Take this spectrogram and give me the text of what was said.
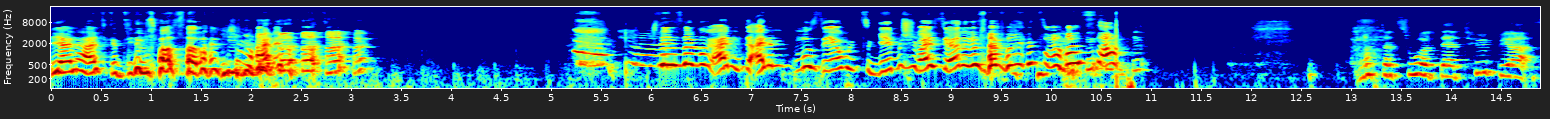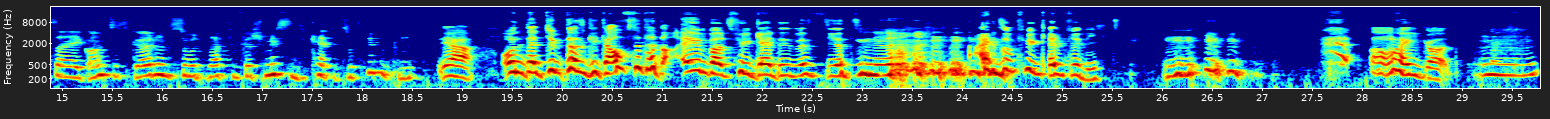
die einen Halskett ins Wasser reinschmeißt. Statt es einfach einem, einem Museum zu geben, schmeißt die andere das einfach ins Wasser. Noch dazu hat der Typ ja sein ganzes Geld und so dafür verschmissen, die Kette zu finden. Ja, und der Typ, der es gekauft hat, hat ebenfalls viel Geld investiert. Also viel Geld für nichts. Oh mein Gott. Mhm.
